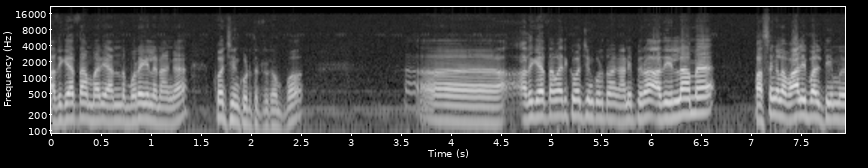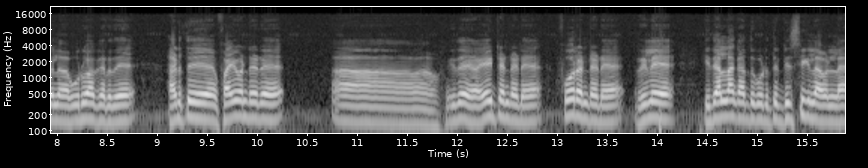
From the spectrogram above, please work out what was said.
அதுக்கேற்ற மாதிரி அந்த முறையில் நாங்கள் கோச்சிங் கொடுத்துட்ருக்கோம் இப்போது அதுக்கேற்ற மாதிரி கோச்சிங் கொடுத்து நாங்கள் அனுப்பிடுவோம் அது இல்லாமல் பசங்களை வாலிபால் டீமில் உருவாக்குறது அடுத்து ஃபைவ் ஹண்ட்ரடு இது eight hundred four hundred relay இதெல்லாம் கற்றுக் கொடுத்து டிஸ்ட்ரிக்ட் லெவலில்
